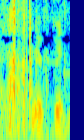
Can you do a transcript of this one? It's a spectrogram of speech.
Stupid.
